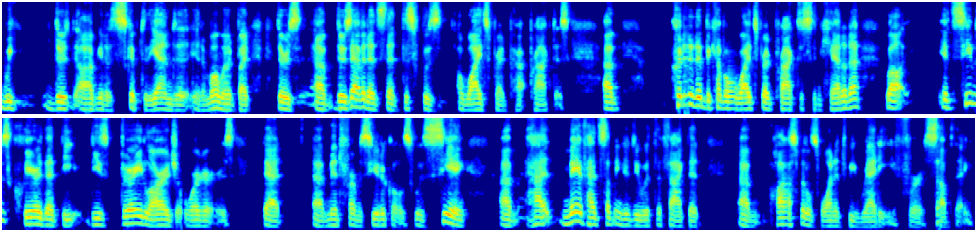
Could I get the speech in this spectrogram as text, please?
we there's, I'm going to skip to the end in a moment, but there's uh, there's evidence that this was a widespread pra- practice. Um, could it have become a widespread practice in Canada? Well, it seems clear that the these very large orders that uh, Mint Pharmaceuticals was seeing um, had may have had something to do with the fact that um, hospitals wanted to be ready for something.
